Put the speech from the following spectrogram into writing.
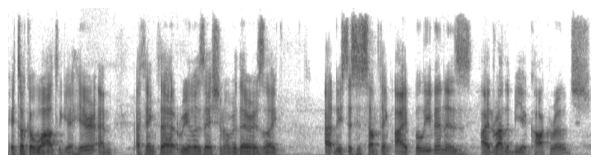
it took a while to get here, and I think that realization over there is like, at least this is something I believe in. Is I'd rather be a cockroach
